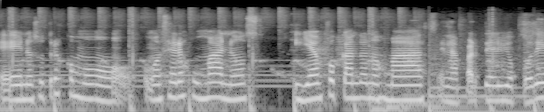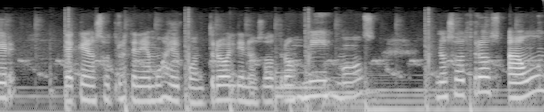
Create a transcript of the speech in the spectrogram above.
Eh, nosotros como, como seres humanos, y ya enfocándonos más en la parte del biopoder, ya que nosotros tenemos el control de nosotros mismos, nosotros aún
